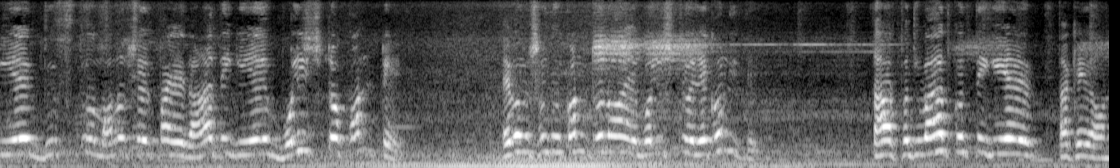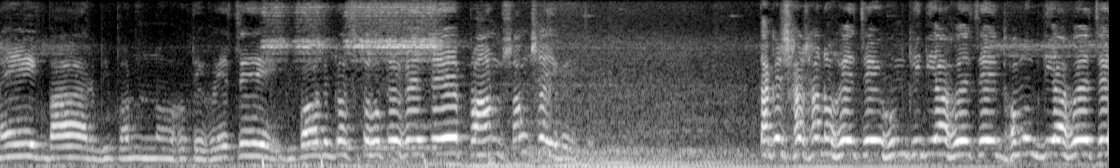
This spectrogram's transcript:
গিয়ে, দুস্থ মানুষের পায়ে দাঁড়াতে গিয়ে, বলিষ্ঠ কণ্ঠে, এবং শুধু কণ্ঠ নয়, বলিষ্ঠ লেখনীতে তার প্রতিবাদ করতে গিয়ে তাকে অনেকবার বিপন্ন হতে হয়েছে, বিপদগ্রস্ত হতে হয়েছে, প্রাণ সংশয় হয়েছে। তাকে শাসানো হয়েছে, হুমকি দেওয়া হয়েছে, ধমক দেওয়া হয়েছে।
